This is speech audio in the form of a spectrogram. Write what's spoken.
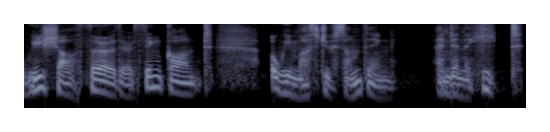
We shall further think on't. We must do something, and in the heat.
